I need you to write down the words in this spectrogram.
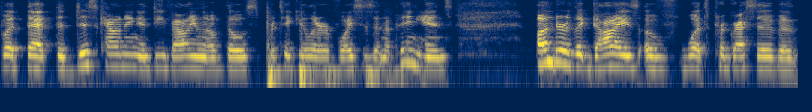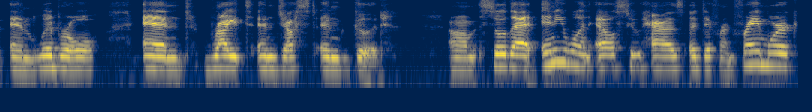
but that the discounting and devaluing of those particular voices and opinions under the guise of what's progressive and, and liberal and right and just and good. Um, so that anyone else who has a different framework,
